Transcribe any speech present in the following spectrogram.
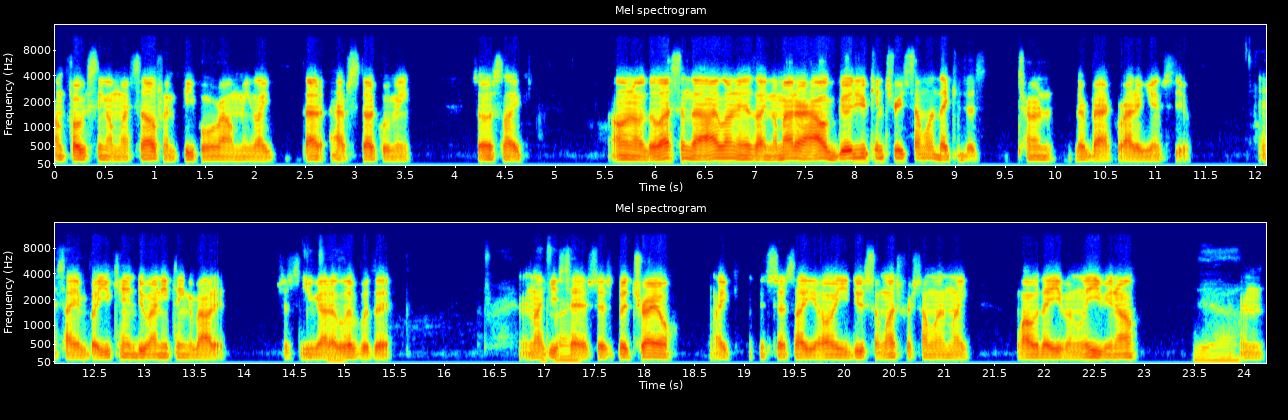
I'm focusing on myself and people around me like that have stuck with me. So it's like I don't know. The lesson that I learned is like no matter how good you can treat someone, they can just turn their back right against you. It's like, but you can't do anything about it. Just you got to live with it. And like you said, it's just betrayal. Like it's just like oh, you do so much for someone. Like why would they even leave? You know? Yeah. And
